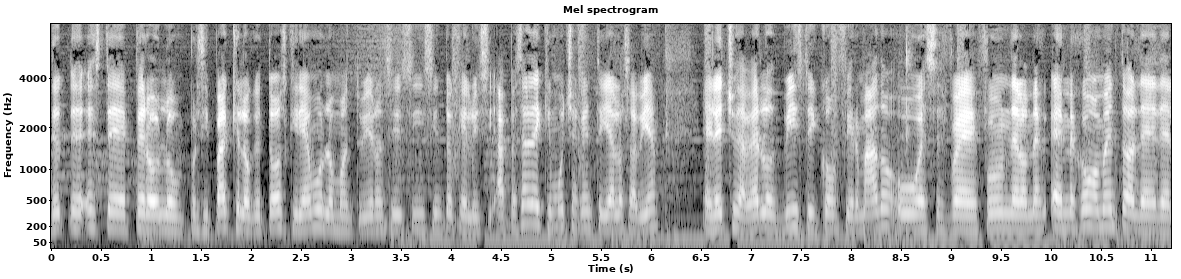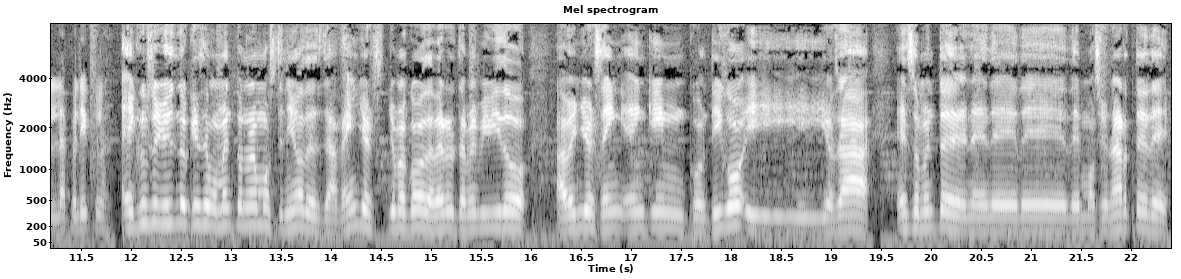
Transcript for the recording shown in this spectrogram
este, pero lo principal que lo que todos queríamos lo mantuvieron. Sí, sí, siento que lo hicieron. A pesar de que mucha gente ya lo sabía, el hecho de haberlos visto y confirmado, uh, ese fue, fue un de los el mejor momento de, la película. E incluso yo siento que ese momento no lo hemos tenido desde Avengers. Yo me acuerdo de haber también vivido Avengers Endgame contigo y, o sea, ese momento de, de, emocionarte de,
